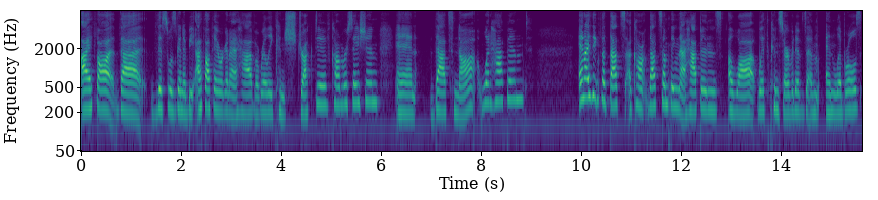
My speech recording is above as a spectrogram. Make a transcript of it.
I thought that this was going to be, I thought they were going to have a really constructive conversation, and that's not what happened. And I think that that's a that's something that happens a lot with conservatives and, and liberals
